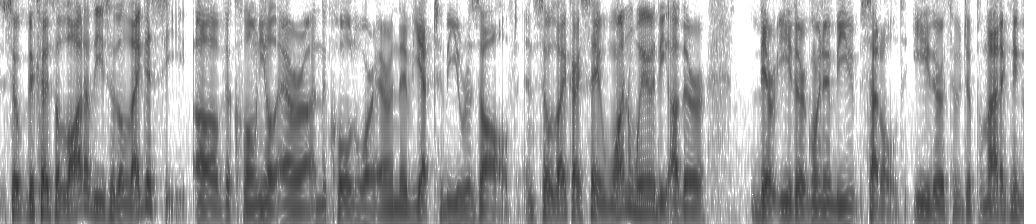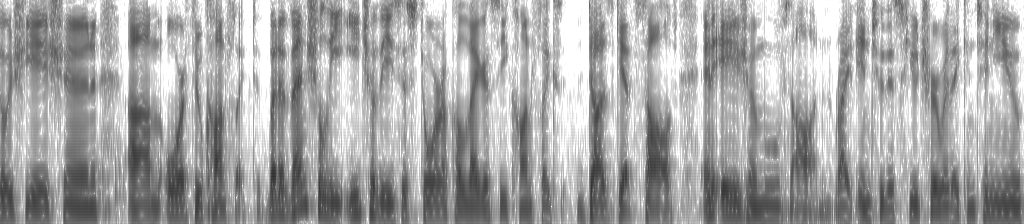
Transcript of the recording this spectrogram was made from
So, because a lot of these are the legacy of the colonial era and the Cold War era, and they've yet to be resolved. And so, like I say, one way or the other, they're either going to be settled, either through diplomatic negotiation um, or through conflict. But eventually, each of these historical legacy conflicts does get solved, and Asia moves on, right, into this future where they continue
